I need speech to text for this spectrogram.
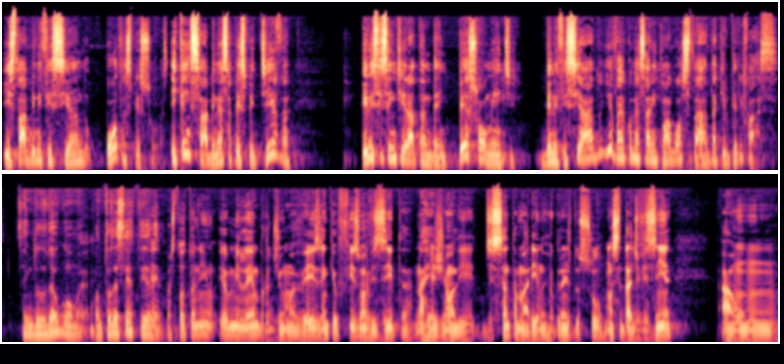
está beneficiando outras pessoas. E quem sabe, nessa perspectiva, ele se sentirá também pessoalmente beneficiado e vai começar então a gostar daquilo que ele faz. Sem dúvida alguma, é. com toda certeza. É, Pastor Toninho, eu me lembro de uma vez em que eu fiz uma visita na região ali de Santa Maria, no Rio Grande do Sul, uma cidade vizinha, a um,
